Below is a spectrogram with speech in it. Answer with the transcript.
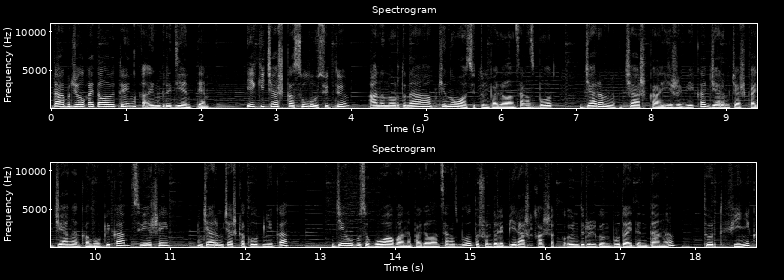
Дагы бир жолу кайталап өтөйүн. Ингредиентте эки чашка сулуу сүтү анын ордуна киноа сүтүн пайдалансаңыз болот. Жарым чашка ежевика жарым чашка жаңы голубика свежий жарым чашка клубника же болбосо гуаваны пайдалансаңыз болот ошондой эле бир аш кашык өндүрүлгөн буудайдын даны төрт финик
